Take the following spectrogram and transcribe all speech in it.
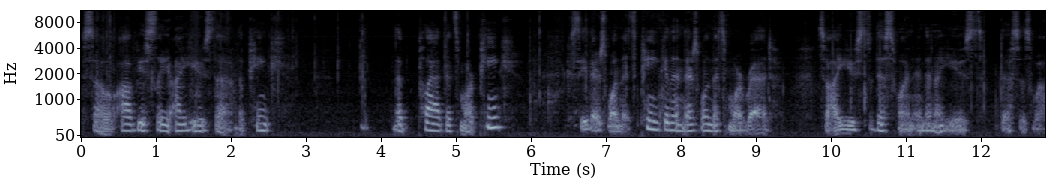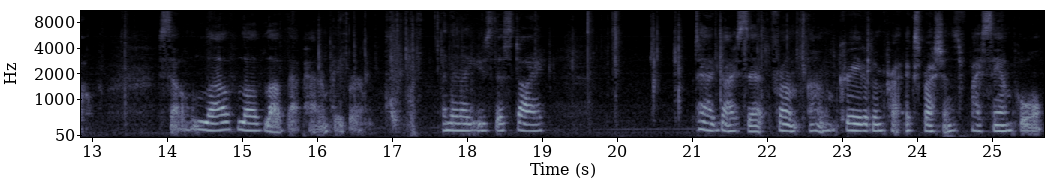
So obviously I use the, the pink the plaid that's more pink. See, there's one that's pink and then there's one that's more red. So I used this one and then I used this as well. So love, love, love that pattern paper. And then I used this die, tag die set from um, Creative Impre Expressions by Sam Poole.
